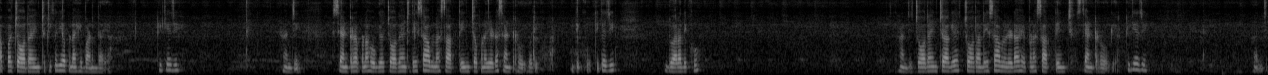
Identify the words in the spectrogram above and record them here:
ਆਪਾਂ 14 ਇੰਚ, ਠੀਕ ਹੈ ਜੀ, ਆਪਣਾ ਇਹ ਬਣਦਾ ਆ, ਠੀਕ ਹੈ ਜੀ? ਹਾਂਜੀ। ਸੈਂਟਰ ਆਪਣਾ ਹੋ ਗਿਆ 14 ਇੰਚ, ਦੇ ਹਿਸਾਬ ਨਾਲ 7 ਇੰਚ ਆਪਣਾ ਜਿਹੜਾ ਸੈਂਟਰ ਹੋਊਗਾ, ਦੇਖੋ। ਦੇਖੋ, ਠੀਕ ਹੈ ਜੀ। ਦੁਬਾਰਾ ਦੇਖੋ। ਹਾਂਜੀ 14 ਇੰਚ ਆ ਗਿਆ। 14 ਦੇ ਹਿਸਾਬ ਨਾਲ ਜਿਹੜਾ ਹੈ ਆਪਣਾ 7 ਇੰਚ ਸੈਂਟਰ ਹੋ ਗਿਆ, ਠੀਕ ਹੈ ਜੀ। ਹਾਂਜੀ,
